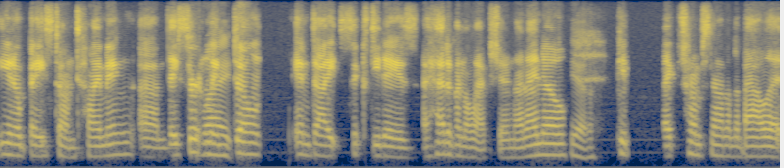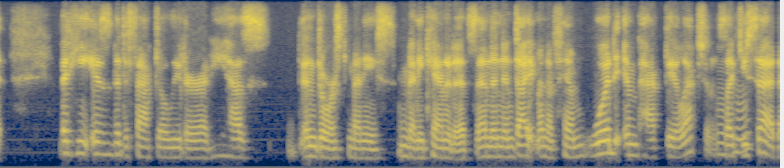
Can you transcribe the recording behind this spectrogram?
you know, based on timing. Um, they certainly Right. don't indict 60 days ahead of an election. And I know Yeah. People like Trump's not on the ballot, but he is the de facto leader and he has endorsed many many candidates. And an indictment of him would impact the elections, like you said.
